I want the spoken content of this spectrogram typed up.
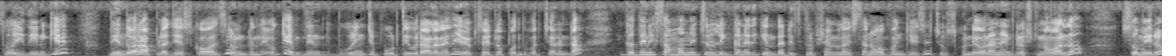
so దీనికి దీని ద్వారా అప్లై చేసుకోవాల్సి ఉంటుంది. ఓకే దీని గురించి పూర్తి వివరాలు అనేది ఈ వెబ్సైట్లో పొందుపరిచారంట. ఇక దీనికి సంబంధించిన లింక్ అనేది కింద డిస్క్రిప్షన్లో ఇస్తాను. ఓపెన్ చేసి చూసుకోండి. ఎవరైనా ఇంట్రెస్ట్ ఉన్న వాళ్ళు సో మీరు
